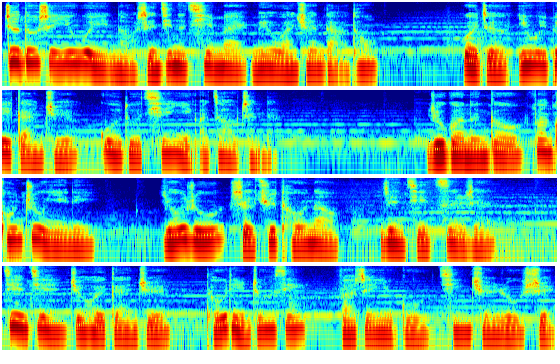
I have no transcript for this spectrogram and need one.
这都是因为脑神经的气脉没有完全打通，或者因为被感觉过度牵引而造成的。如果能够放空注意力，犹如舍去头脑，任其自然，渐渐就会感觉头顶中心发生一股清泉如水，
